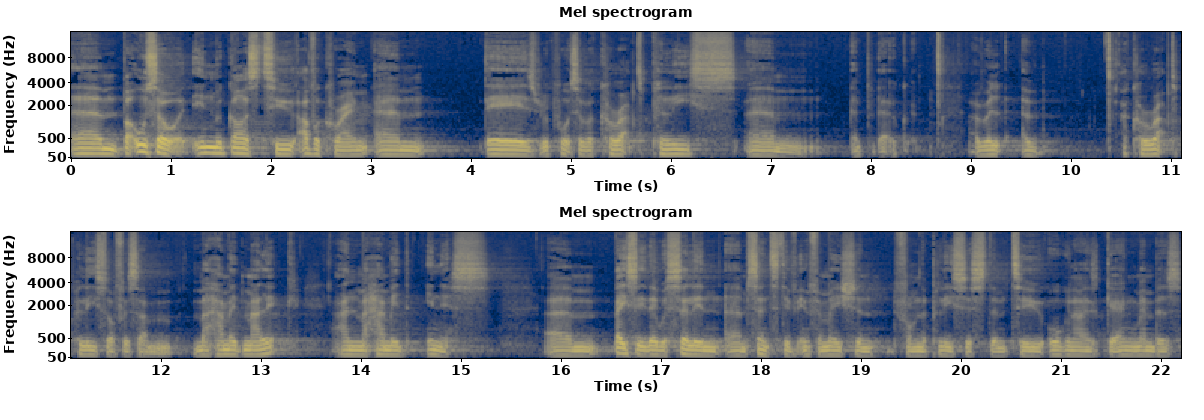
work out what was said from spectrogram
Um, but also, in regards to other crime, um, there's reports of a corrupt police, um, a, a, a, a, corrupt police officer, Mohammed Malik, and Mohammed Innis. Um, basically, they were selling um, sensitive information from the police system to organised gang members.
